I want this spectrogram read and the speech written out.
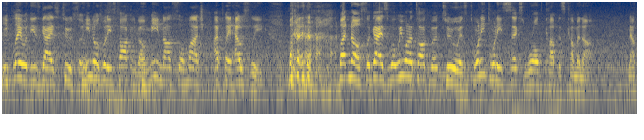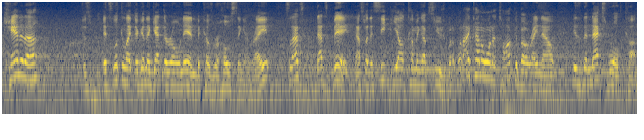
he played with these guys too, so he knows what he's talking about. Me, not so much. I played House League. But, but no, so guys, what we want to talk about too is 2026 World Cup is coming up. Now, Canada, is, it's looking like they're going to get their own in because we're hosting it, right? So that's that's big. That's why the CPL coming up is huge. But what I kind of want to talk about right now is the next World Cup.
